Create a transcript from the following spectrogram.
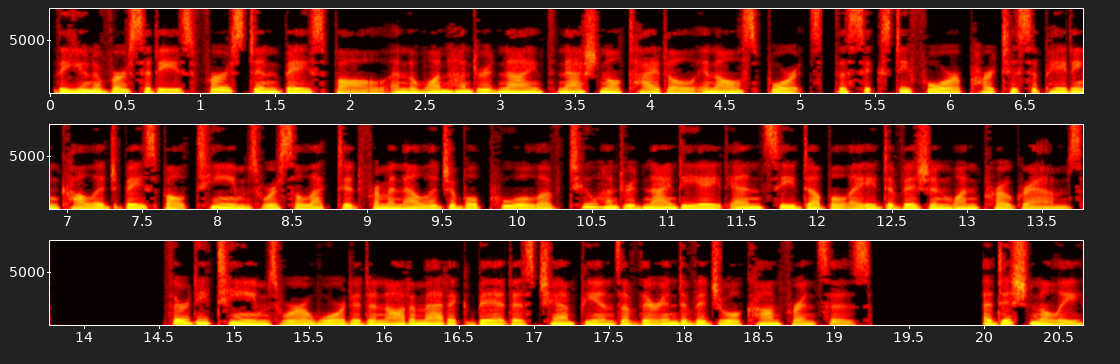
the university's first in baseball and the 109th national title in all sports. The 64 participating college baseball teams were selected from an eligible pool of 298 NCAA Division I programs. Thirty teams were awarded an automatic bid as champions of their individual conferences. Additionally,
